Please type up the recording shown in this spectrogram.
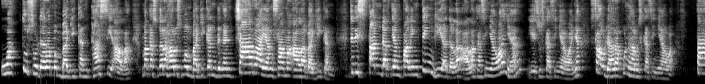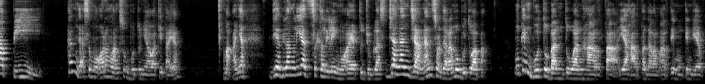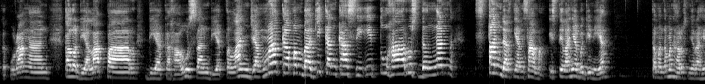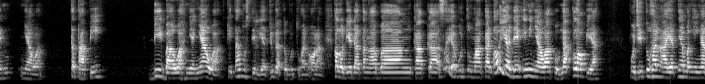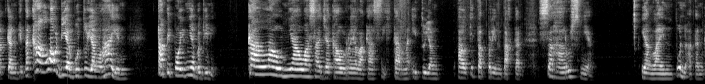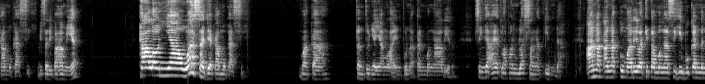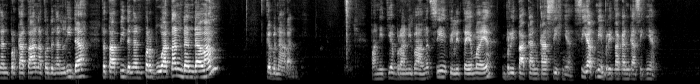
Waktu saudara membagikan kasih Allah, maka saudara harus membagikan dengan cara yang sama Allah bagikan. Jadi standar yang paling tinggi adalah Allah kasih nyawanya, Yesus kasih nyawanya, saudara pun harus kasih nyawa. Tapi, kan nggak semua orang langsung butuh nyawa kita ya. Makanya dia bilang, lihat sekelilingmu ayat 17. Jangan-jangan saudaramu butuh apa? Mungkin butuh bantuan harta. Ya harta dalam arti mungkin dia kekurangan. Kalau dia lapar, dia kehausan, dia telanjang. Maka membagikan kasih itu harus dengan standar yang sama. Istilahnya begini ya. Teman-teman harus nyerahin nyawa. Tetapi di bawahnya nyawa, kita mesti lihat juga kebutuhan orang. Kalau dia datang abang, kakak, saya butuh makan. Oh iya deh, ini nyawaku. Nggak klop ya. Puji Tuhan ayatnya mengingatkan kita kalau dia butuh yang lain. Tapi poinnya begini. Kalau nyawa saja kau rela kasih karena itu yang Alkitab perintahkan. Seharusnya yang lain pun akan kamu kasih. Bisa dipahami ya? Kalau nyawa saja kamu kasih, maka tentunya yang lain pun akan mengalir. Sehingga ayat 18 sangat indah. Anak-anakku marilah kita mengasihi bukan dengan perkataan atau dengan lidah, tetapi dengan perbuatan dan dalam kebenaran. Panitia berani banget sih pilih tema ya, beritakan kasihnya. Siap nih beritakan kasihnya.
